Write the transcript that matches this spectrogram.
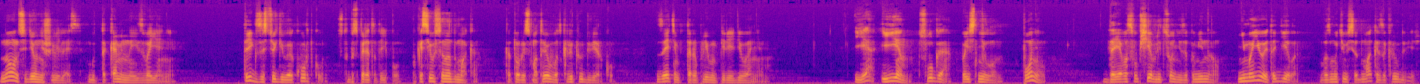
Но он сидел не шевелясь, будто каменное изваяние. Трикс, застегивая куртку, чтобы спрятать айпод, покосился на Дмака, который смотрел в открытую дверку, за этим торопливым переодеванием. «Я Иен, слуга», — пояснил он. «Понял?» «Да я вас вообще в лицо не запоминал. Не мое это дело», — возмутился Дмак и закрыл дверь.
